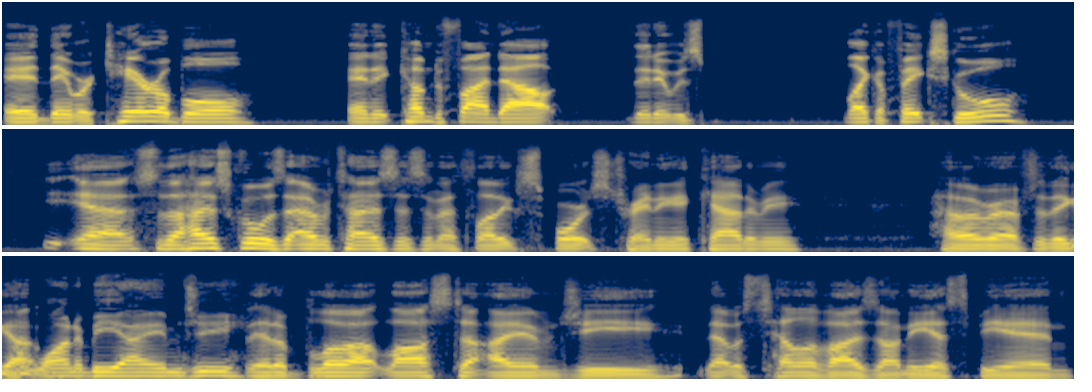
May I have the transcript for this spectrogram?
and they were terrible. And it come to find out that it was like a fake school. Yeah. So the high school was advertised as an athletic sports training academy. However, after they got Wannabe IMG. They had a blowout loss to IMG that was televised on ESPN.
